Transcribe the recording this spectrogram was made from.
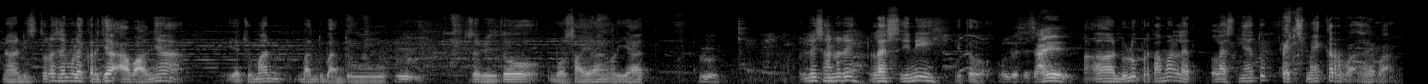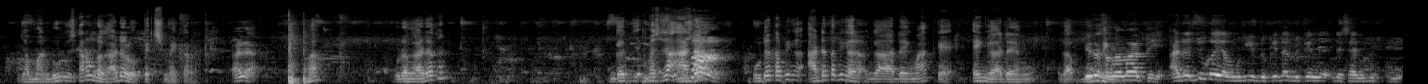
nah di situlah saya mulai kerja awalnya ya cuman bantu-bantu Hmm. terus habis itu bos saya ngelihat Hmm. udah sana deh les ini gitu Udah selesaiin. Eh, dulu pertama les lesnya itu patchmaker pak saya pak zaman dulu sekarang udah nggak ada loh patchmaker Ada. Hah? udah nggak ada kan nggak maksudnya ada udah tapi nggak ada tapi nggak nggak ada yang make eh nggak ada yang nggak Kita setengah mati. Ada juga yang begitu. Kita bikin desain buku.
